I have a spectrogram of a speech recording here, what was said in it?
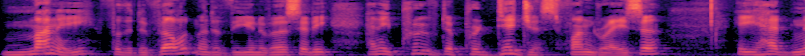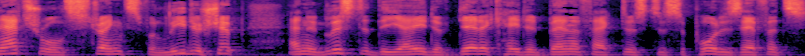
money for the development of the university, and he proved a prodigious fundraiser. He had natural strengths for leadership and enlisted the aid of dedicated benefactors to support his efforts.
